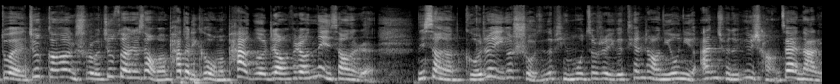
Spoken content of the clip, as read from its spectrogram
对，就刚刚你说了吧，就算是像我们帕特里克、我们帕哥这样非常内向的人，你想想，隔着一个手机的屏幕就是一个天朝，你有你安全的浴场在那里，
